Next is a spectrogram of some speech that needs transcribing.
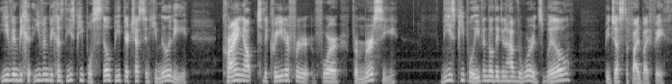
even because even because these people still beat their chests in humility, crying out to the Creator for for for mercy, these people, even though they didn't have the words, will be justified by faith.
